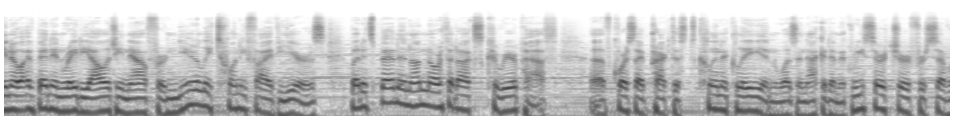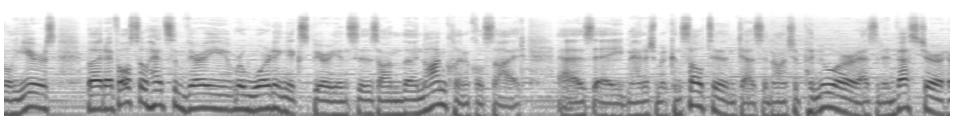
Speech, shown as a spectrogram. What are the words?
You know, I've been in radiology now for nearly 25 years, but it's been an unorthodox career path. Uh, of course, I practiced clinically and was an academic researcher for several years, but I've also had some very rewarding experiences on the non-clinical side as a management consultant, as an entrepreneur, as an investor,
